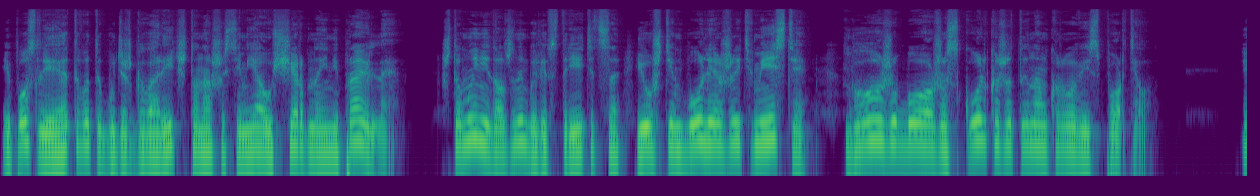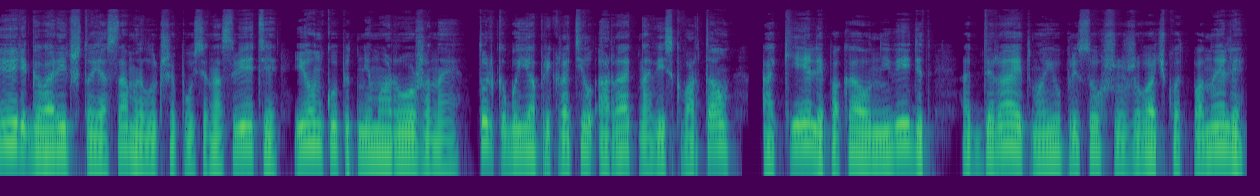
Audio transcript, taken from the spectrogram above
И после этого ты будешь говорить, что наша семья ущербная и неправильная? что мы не должны были встретиться и уж тем более жить вместе. Боже, боже, сколько же ты нам крови испортил. Эрик говорит, что я самый лучший пуся на свете, и он купит мне мороженое. Только бы я прекратил орать на весь квартал, а Келли, пока он не видит, отдирает мою присохшую жвачку от панели,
